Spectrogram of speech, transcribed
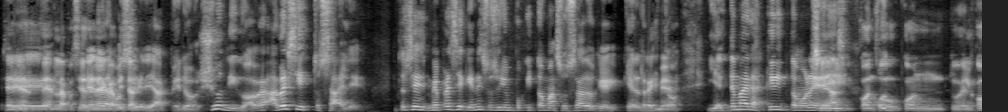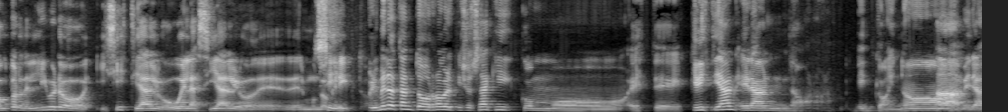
Tener, la posibilidad, Pero yo digo, a ver si esto sale. Entonces, me parece que en eso soy un poquito más osado que, el resto. Y el tema de las criptomonedas. Sí, con, el coautor del libro, ¿hiciste algo o él hacía algo del mundo sí, cripto? Primero, tanto Robert Kiyosaki como este, Christian eran. No, no, Bitcoin no. Ah, mira.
